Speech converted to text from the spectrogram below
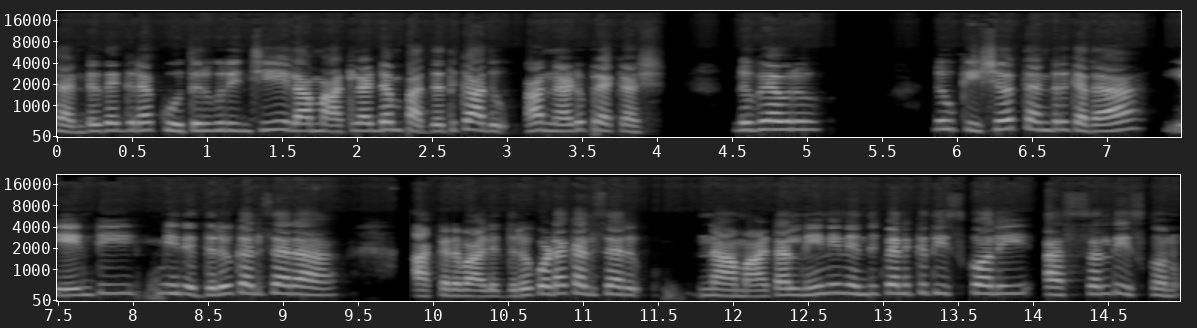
తండ్రి దగ్గర కూతురు గురించి ఇలా మాట్లాడడం పద్ధతి కాదు అన్నాడు ప్రకాష్. నువ్వెవరు? నువ్వు కిషోర్ తండ్రి కదా. ఏంటి? మీరిద్దరూ కలిశారా? అక్కడ వాళ్ళిద్దరూ కూడా కలిశారు. నా మాటల్ని నేను ఎందుకు వెనక్కి తీసుకోవాలి? అస్సలు తీసుకోను.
